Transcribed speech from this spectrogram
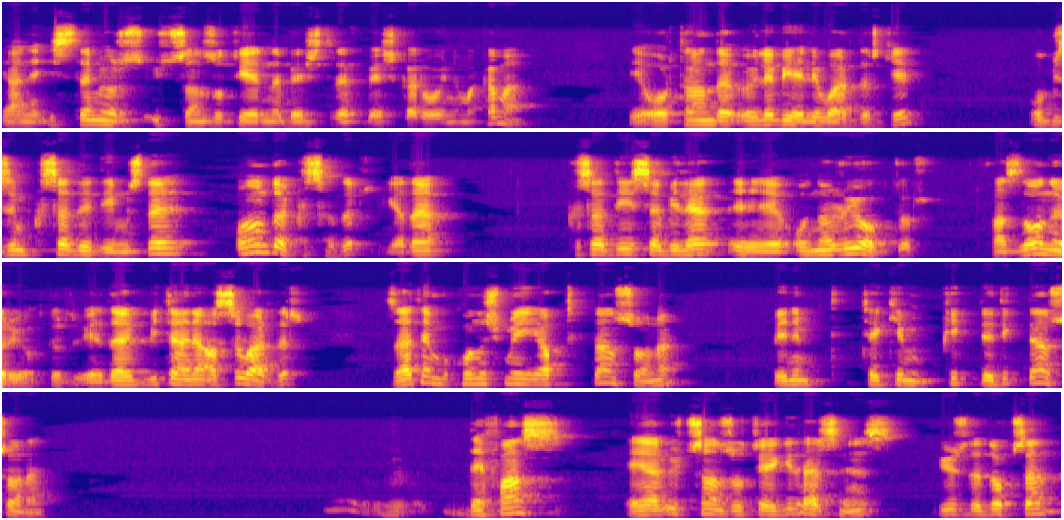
Yani istemiyoruz 3 sanzotu yerine 5 tref 5 kare oynamak ama e, ortağında öyle bir eli vardır ki o bizim kısa dediğimizde onun da kısadır ya da kısa değilse bile e, onarı yoktur. Fazla onörü yoktur. Ya da bir tane ası vardır. Zaten bu konuşmayı yaptıktan sonra benim tekim pik dedikten sonra defans eğer 3 sanzotuya giderseniz %90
